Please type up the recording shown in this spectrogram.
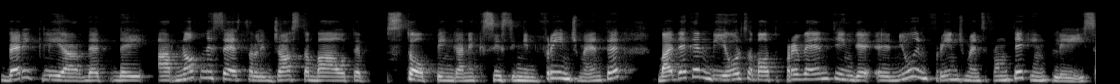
very clear that they are not necessarily just about uh, stopping an existing infringement, but they can be also about preventing uh, new infringements from taking place.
